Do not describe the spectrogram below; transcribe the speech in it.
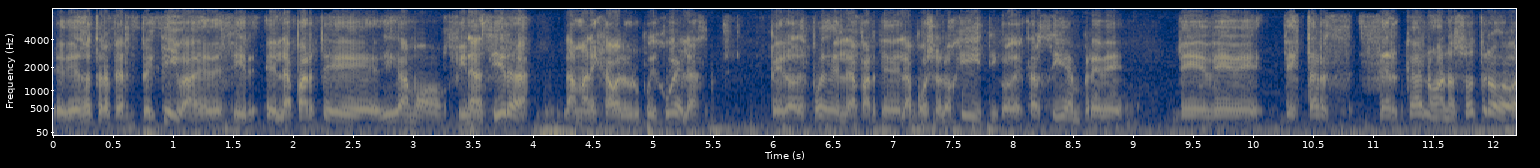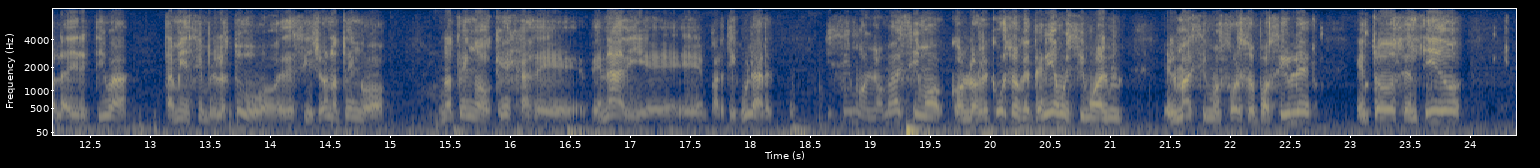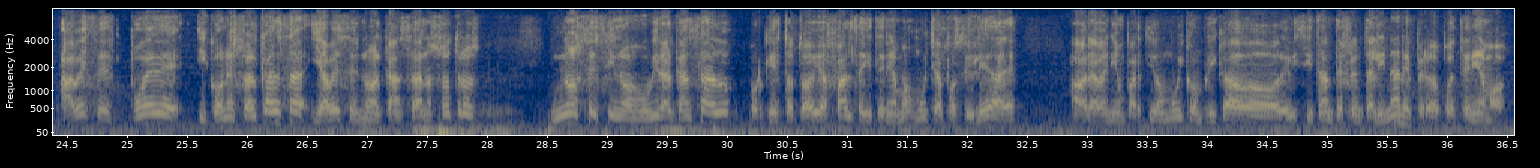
desde otra perspectiva, es decir, la parte, digamos, financiera la manejaba el grupo Hijuelas, pero después de la parte del apoyo logístico, de estar siempre, de, de, estar cercanos a nosotros, la directiva también siempre lo estuvo, es decir, yo no tengo, no tengo quejas de, nadie eh, en particular. Hicimos lo máximo, con los recursos que teníamos, hicimos el, el máximo esfuerzo posible en todo sentido. A veces puede y con eso alcanza y a veces no alcanza. A nosotros no sé si nos hubiera alcanzado, porque esto todavía falta y teníamos muchas posibilidades. Ahora venía un partido muy complicado de visitante frente a Linares, pero después teníamos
